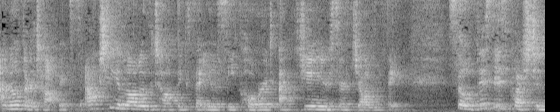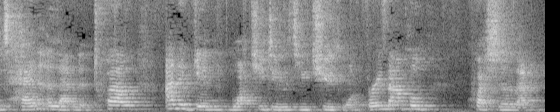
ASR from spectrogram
and other topics. Actually, a lot of the topics that you'll see covered at Junior Cert Geography. So this is question 10, 11 and 12 and again what you do is you choose one. For example, question 11.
